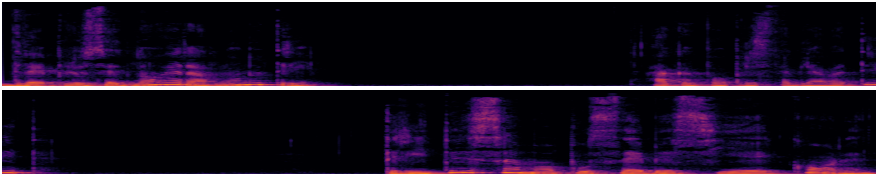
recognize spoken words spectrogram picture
2 плюс 1 е равно на 3. А какво представлява трите? Трите само по себе си е корен.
